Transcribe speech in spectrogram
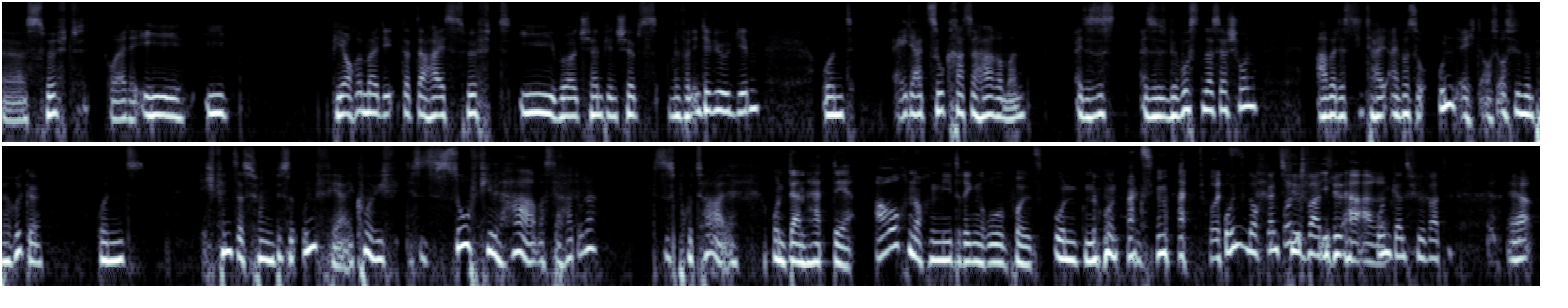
äh, Swift oder der E, E wie auch immer die, das da heißt, Swift E World Championships auf jeden Fall ein Interview gegeben. Und ey, der hat so krasse Haare, Mann. Also es ist, also wir wussten das ja schon, aber das sieht halt einfach so unecht aus, aus wie so eine Perücke. Und ich finde das schon ein bisschen unfair. Guck mal, wie viel, das ist so viel Haar, was der hat, oder? Das ist brutal. Und dann hat der auch noch einen niedrigen Ruhepuls und einen hohen Maximalpuls. Und noch ganz Und viel Watt. viel Haare. Und ganz viel Watt. Ja.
